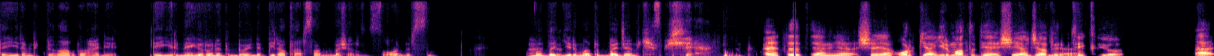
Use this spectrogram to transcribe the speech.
D20'lik bir zarda hani D20'ye göre oynadığın bir oyunda bir atarsan başarısız olabilirsin. Ama Evet, da evet. 20 atıp bacağını kesmiş ya. Evet evet yani ya şey yani ork yani 20 attı diye şey yani cevap verip Ya. tekliyor. Ha,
